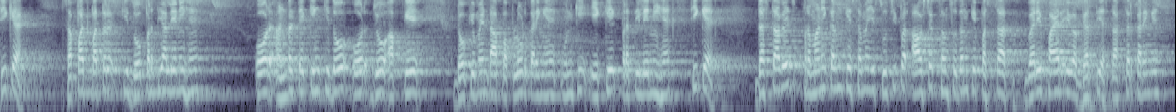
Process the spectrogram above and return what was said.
ठीक है? शपथ पत्र की दो प्रतियाँ लेनी हैं और अंडरटेकिंग की दो और जो आपके डॉक्यूमेंट आप अपलोड करेंगे, उनकी एक एक प्रति लेनी है। ठीक है? दस्तावेज़ प्रमाणीकरण के समय इस सूची पर आवश्यक संशोधन के पश्चात वेरीफायर एवं अभ्यर्थी हस्ताक्षर करेंगे।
